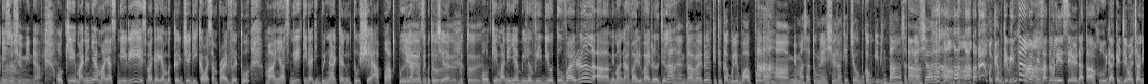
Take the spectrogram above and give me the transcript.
di social media. Okey, maknanya Maya sendiri sebagai yang bekerja di kawasan private tu, Maya sendiri tidak dibenarkan untuk share apa-apa Ya, lah masa betul, bekerja. betul. Okey, maknanya bila video tu viral, uh, memang dah viral-viral je lah. Dah viral kita tak boleh buat apa Ah, dah. Uh, memang satu Malaysia lah kecoh bukan Bukit Bintang satu Ah. Malaysia dah. Ha, ha. Bukan Bukit Bintang Ah. Tapi satu Malaysia Dah tahu dah kerja macam ni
